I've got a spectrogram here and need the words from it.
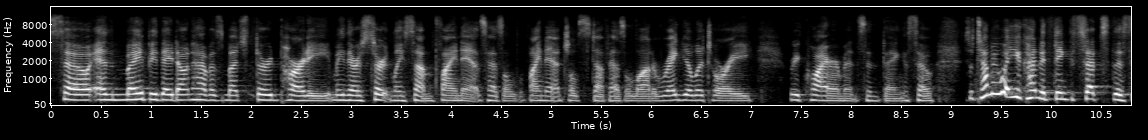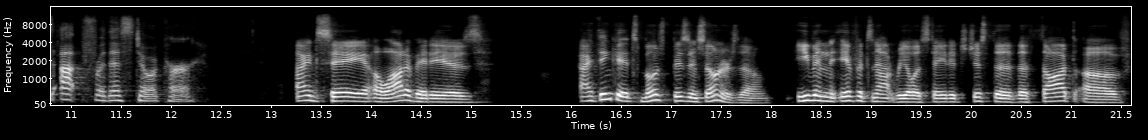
so, and maybe they don't have as much third party. I mean, there's certainly some finance has a financial stuff has a lot of regulatory requirements and things. So, so tell me what you kind of think sets this up for this to occur. I'd say a lot of it is, I think it's most business owners though. Even if it's not real estate, it's just the the thought of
